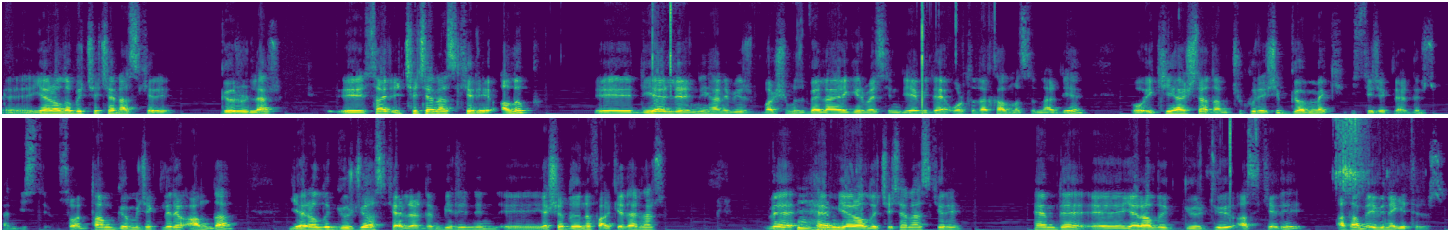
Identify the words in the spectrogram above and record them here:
e, yaralı bir Çeçen askeri görürler. E, sadece Çeçen askeri alıp e, diğerlerini hani bir başımız belaya girmesin diye bir de ortada kalmasınlar diye o iki yaşlı adam çukur eşip gömmek isteyeceklerdir. Yani iste- sonra tam gömecekleri anda yaralı Gürcü askerlerden birinin e, yaşadığını fark ederler. Ve Hı hı. hem yaralı Çeçen askeri hem de e, yaralı Gürcü askeri adam evine getirir.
